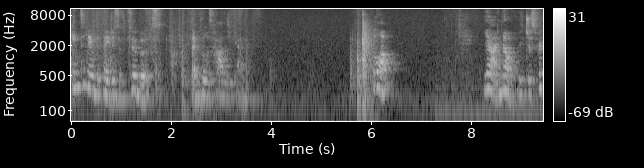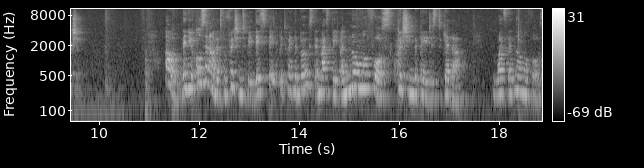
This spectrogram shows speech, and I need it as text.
interleave the pages of two books, then pull as hard as you can. Pull up. Yeah, I know, it's just friction. Oh, then you also know that for friction to be this big between the books, there must be a normal force squishing the pages together. What's that normal force?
